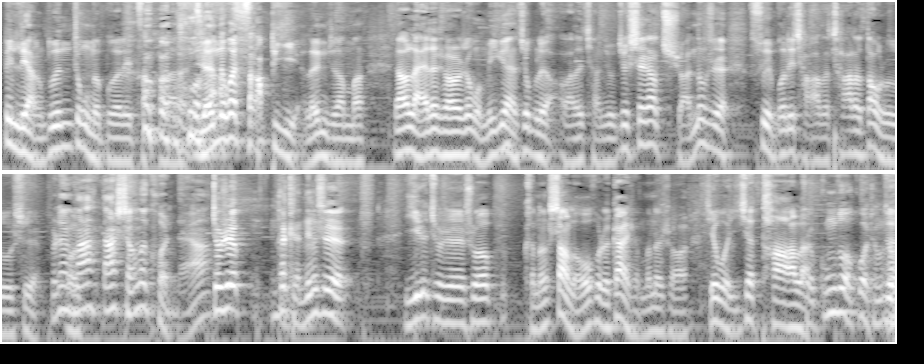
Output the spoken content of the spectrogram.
被两吨重的玻璃砸了，人都快砸瘪了，你知道吗？然后来的时候，就我们医院救不了了，抢救，就身上全都是碎玻璃碴子，插的到处都是。不是那拿拿绳子捆着呀？就是他肯定是一个，就是说可能上楼或者干什么的时候，结果一下塌了就，工作过程当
